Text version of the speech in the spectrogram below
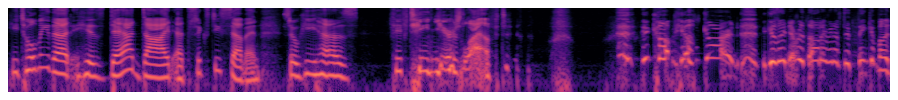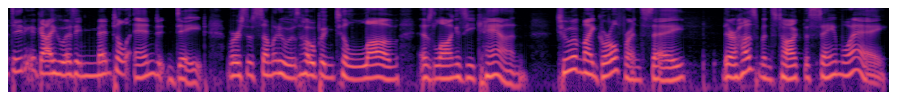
He told me that his dad died at 67, so he has 15 years left. it caught me off guard because I never thought I would have to think about dating a guy who has a mental end date versus someone who is hoping to love as long as he can. Two of my girlfriends say their husbands talk the same way.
